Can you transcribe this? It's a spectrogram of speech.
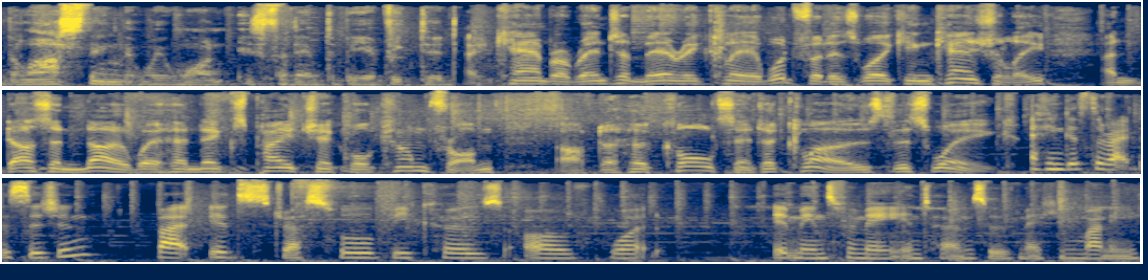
the last thing that we want is for them to be evicted. A Canberra renter, Mary Claire Woodford, is working casually and doesn't know where her next paycheck will come from after her call centre closed this week. I think it's the right decision, but it's stressful because of what it means for me in terms of making money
